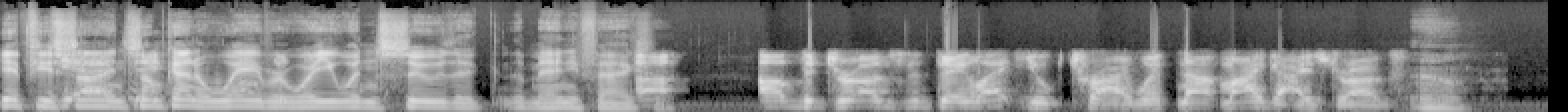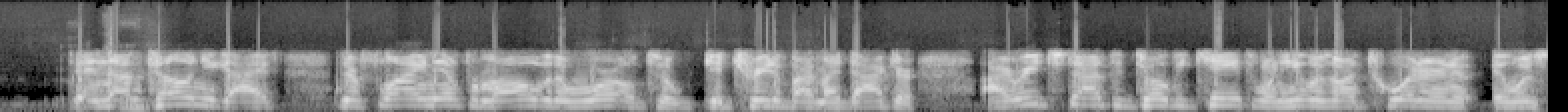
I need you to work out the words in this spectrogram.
if you Yeah, signed some kind of waiver where you wouldn't sue the, the manufacturer. Uh, of the drugs that they let you try with, not my guy's drugs. oh. And I'm telling you guys, they're flying in from all over the world to get treated by my doctor. I reached out to Toby Keith when he was on Twitter, and it, it was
